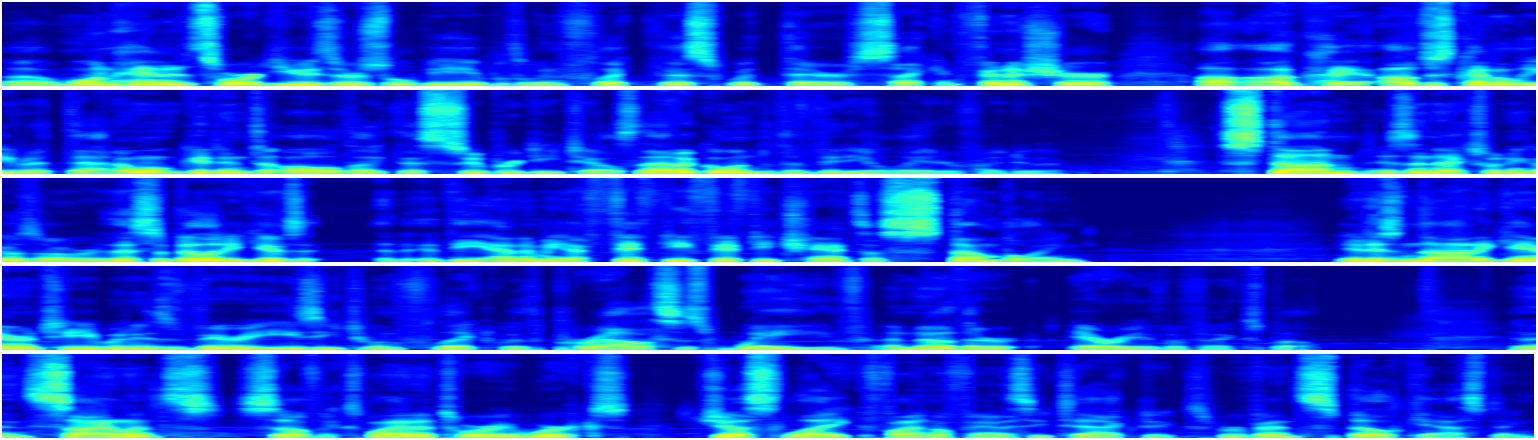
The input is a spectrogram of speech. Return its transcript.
Uh, one-handed sword users will be able to inflict this with their second finisher. Uh, okay, I'll just kind of leave it at that. I won't get into all like the super details. That'll go into the video later if I do it. Stun is the next one he goes over. This ability gives the enemy a 50-50 chance of stumbling. It is not a guarantee, but it is very easy to inflict with Paralysis Wave, another area of effect spell. And then Silence, self explanatory, works just like Final Fantasy Tactics, prevents spellcasting.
